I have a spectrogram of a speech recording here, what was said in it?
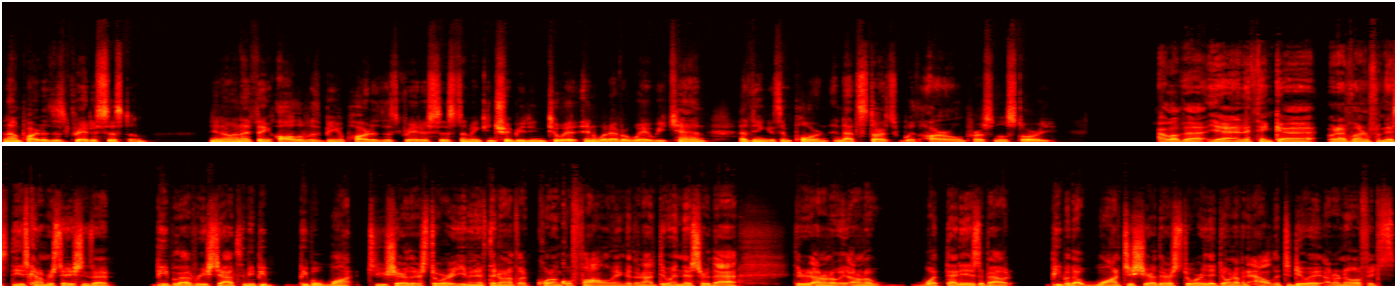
and I'm part of this greater system. You know, and I think all of us being a part of this greater system and contributing to it in whatever way we can, I think is important. And that starts with our own personal story. I love that. Yeah, and I think uh, what I've learned from this these conversations that people have reached out to me, people people want to share their story, even if they don't have a quote unquote following or they're not doing this or that. There, I don't know. I don't know what that is about people that want to share their story that don't have an outlet to do it. I don't know if it's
